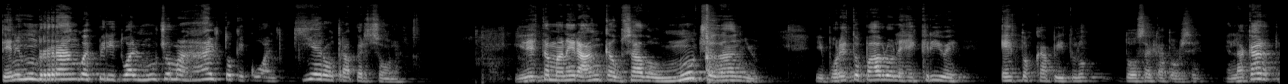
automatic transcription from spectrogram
Tienes un rango espiritual mucho más alto que cualquier otra persona. Y de esta manera han causado mucho daño. Y por esto Pablo les escribe estos capítulos 12 al 14 en la carta.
